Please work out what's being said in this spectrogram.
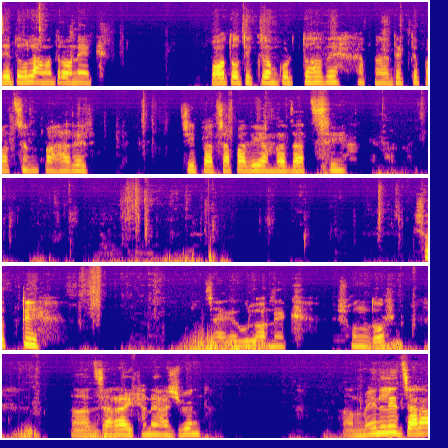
যেতে হলে আমাদের অনেক পথ অতিক্রম করতে হবে। আপনারা দেখতে পাচ্ছেন পাহাড়ের চিপা চাপা দিয়ে আমরা যাচ্ছি। সত্যি, জায়গাগুলো অনেক সুন্দর। যারা এখানে আসবেন মেনলি যারা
